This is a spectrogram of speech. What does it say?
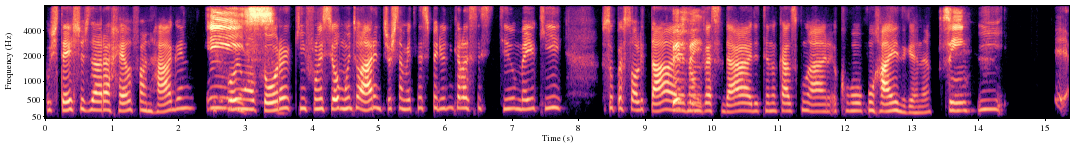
os textos da Rachel van Hagen, que Isso. foi uma autora que influenciou muito a Arendt justamente nesse período em que ela se sentiu meio que super solitária Perfeito. na universidade, tendo caso com, com, com Heidegger, né? Sim. E eh,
